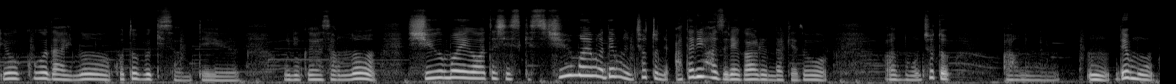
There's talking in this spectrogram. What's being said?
陽光台の寿さんっていうお肉屋さんのシューマイが私好き。シューマイはでもちょっとね当たり外れがあるんだけどあのちょっとあのうんでも好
